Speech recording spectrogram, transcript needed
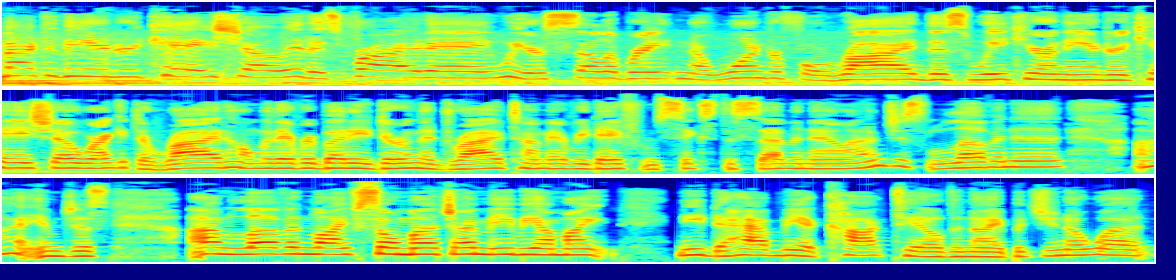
Welcome back to the Andrea Kaye Show. It is Friday. We are celebrating a wonderful ride this week here on the Andrea Kaye Show, where I get to ride home with everybody during the drive time every day from six to seven. Now, I'm just loving it. I am just, I'm loving life so much. I maybe I might need to have me a cocktail tonight, but you know what?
